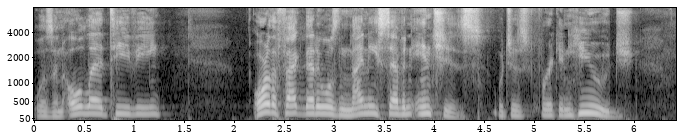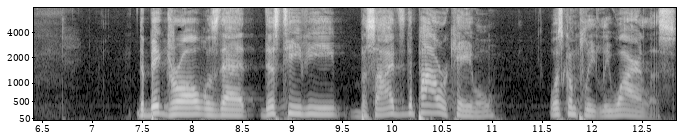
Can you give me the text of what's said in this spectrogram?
was an OLED TV, or the fact that it was 97 inches, which is freaking huge. The big draw was that this TV, besides the power cable, was completely wireless.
